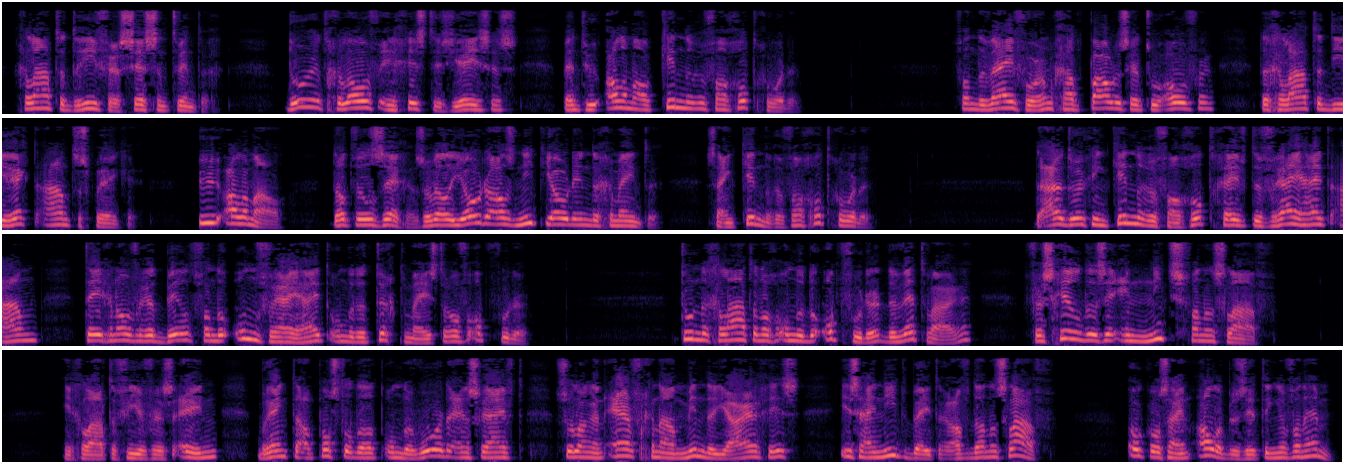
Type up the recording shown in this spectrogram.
Gelaten 3 vers 26 Door het geloof in Christus Jezus bent u allemaal kinderen van God geworden van de wijvorm gaat Paulus ertoe over de gelaten direct aan te spreken. U allemaal, dat wil zeggen, zowel Joden als niet-Joden in de gemeente, zijn kinderen van God geworden. De uitdrukking kinderen van God geeft de vrijheid aan tegenover het beeld van de onvrijheid onder de tuchtmeester of opvoeder. Toen de gelaten nog onder de opvoeder, de wet waren, verschilden ze in niets van een slaaf. In Gelaten 4 vers 1 brengt de apostel dat onder woorden en schrijft, zolang een erfgenaam minderjarig is, is hij niet beter af dan een slaaf, ook al zijn alle bezittingen van hem.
